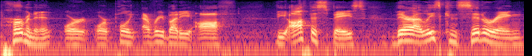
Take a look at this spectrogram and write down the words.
permanent or, or pulling everybody off the office space, they're at least considering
